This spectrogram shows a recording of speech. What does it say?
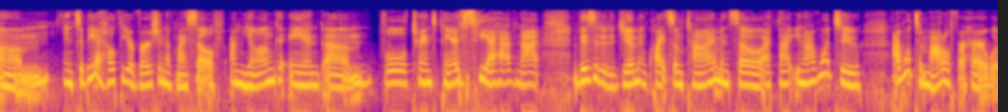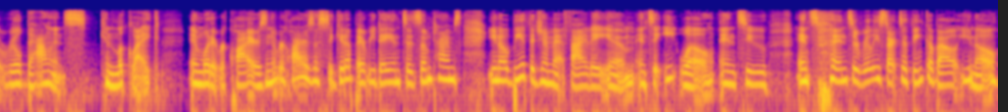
um, and to be a healthier version of myself. I'm young and um, full transparency. I have not visited a gym in quite some time, and so I thought, you know, I want to, I want to model for her what real balance can look like and what it requires. And it requires us to get up every day and to sometimes, you know, be at the gym at 5 a.m. and to eat well and to and to, and to really start to think about, you know,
